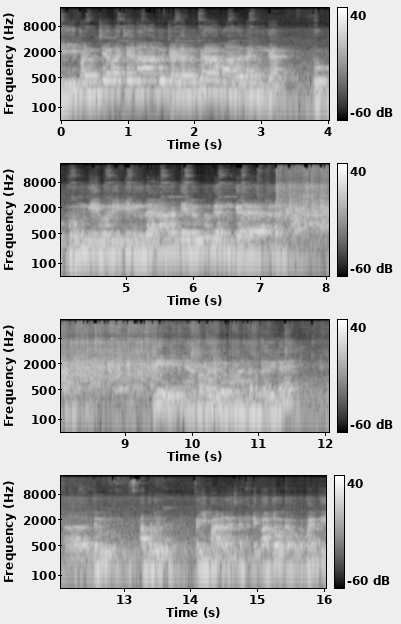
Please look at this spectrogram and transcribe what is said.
ఈ పంచవచనాలు జడలుగా మారంగా. ఉప్పొంగి ఉరి కింద నా తెలుగు గంగ అన్నది. ఇది నేను ప్రపంచ తెలుగు మాస్టర్ జరిగితే తెలుగు అప్పుడు ఈ పాట రాశానండి. పాటలో ఒక ఒక పంక్తి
